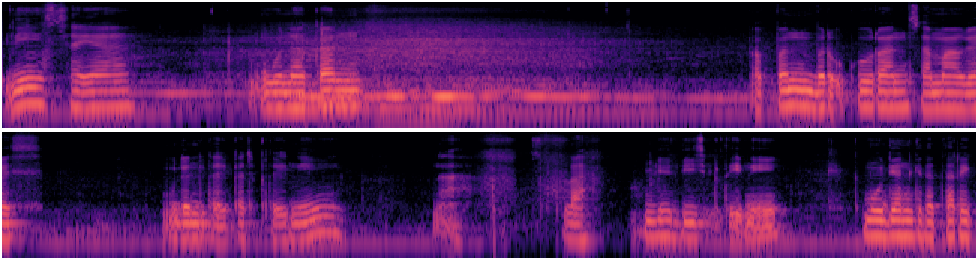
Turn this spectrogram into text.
ini saya menggunakan papan berukuran sama guys kemudian kita ikat seperti ini. Nah setelah menjadi seperti ini kemudian kita tarik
